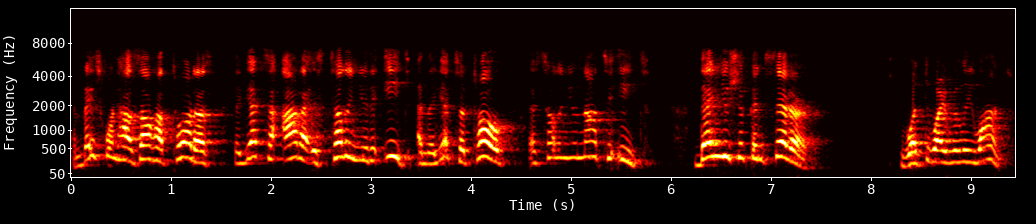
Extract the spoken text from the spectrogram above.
And based on how had taught us, the Yetzer Hara is telling you to eat, and the Yetzer Tov is telling you not to eat. Then you should consider, what do I really want?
